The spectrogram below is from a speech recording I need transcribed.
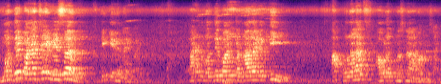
मद्यपानाचे व्यसन हे केले नाही पाहिजे. कारण मद्यपान करणारा व्यक्ती हा कोणालाच आवडत नसणारा माणूस आहे.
